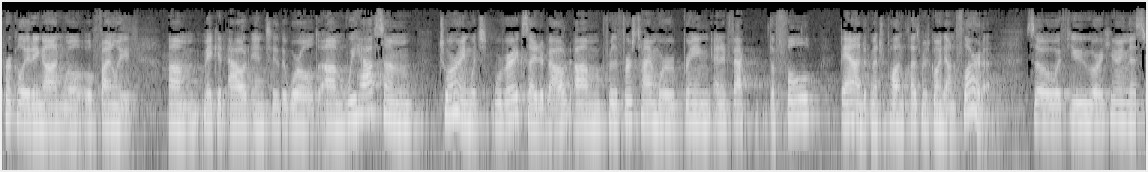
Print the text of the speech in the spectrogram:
percolating on will, will finally um, make it out into the world. Um, we have some touring, which we're very excited about. Um, for the first time, we're bringing, and in fact, the full band of Metropolitan Klezmer is going down to Florida. So if you are hearing this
